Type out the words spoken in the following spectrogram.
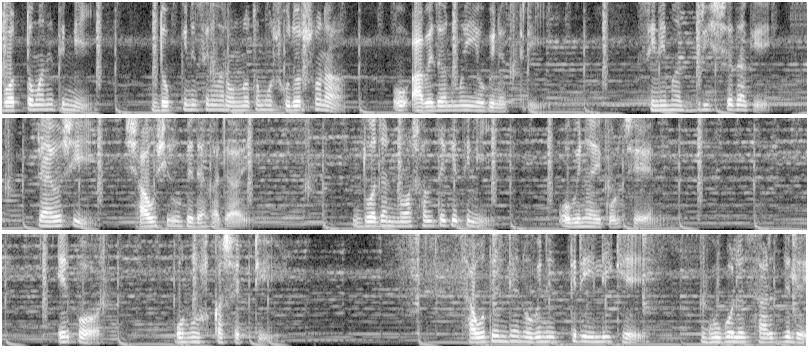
বর্তমানে তিনি দক্ষিণী সিনেমার অন্যতম সুদর্শনা ও আবেদনময়ী অভিনেত্রী। সিনেমার দৃশ্যে তাকে প্রায়শই সাহসী রূপে দেখা যায়। দু সাল থেকে তিনি অভিনয় করছেন। এরপর অনুষ্কা শেট্টি সাউথ ইন্ডিয়ান অভিনেত্রী লিখে গুগলে সার্চ দিলে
